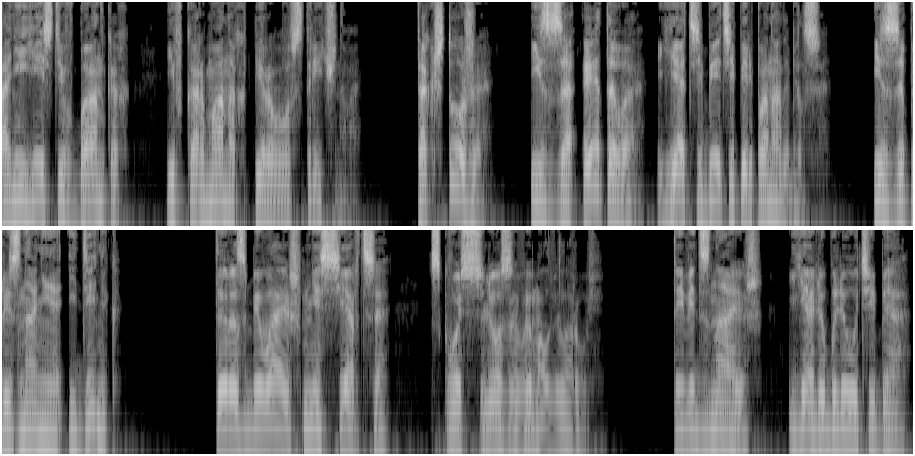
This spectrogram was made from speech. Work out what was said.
Они есть и в банках, и в карманах первого встречного. Так что же, из-за этого я тебе теперь понадобился? Из-за признания и денег? «Ты разбиваешь мне сердце», — сквозь слезы вымолвила Руфь. «Ты ведь знаешь, я люблю тебя,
